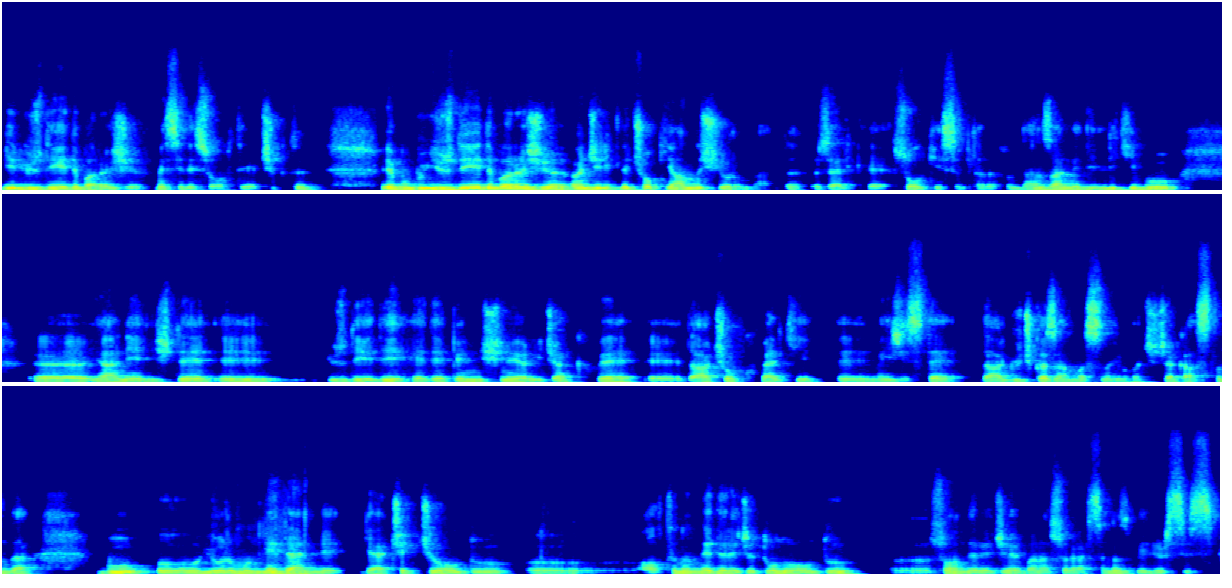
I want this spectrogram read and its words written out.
bir yüzde yedi barajı meselesi ortaya çıktı. Ve bu yüzde yedi barajı öncelikle çok yanlış yorumlandı. Özellikle sol kesim tarafından. Zannedildi ki bu e, yani işte e, yüzde yedi HDP'nin işine yarayacak ve e, daha çok belki e, mecliste daha güç kazanmasına yol açacak. Aslında bu e, yorumun nedenli gerçekçi olduğu, altının ne derece dolu olduğu son derece bana sorarsanız belirsiz.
